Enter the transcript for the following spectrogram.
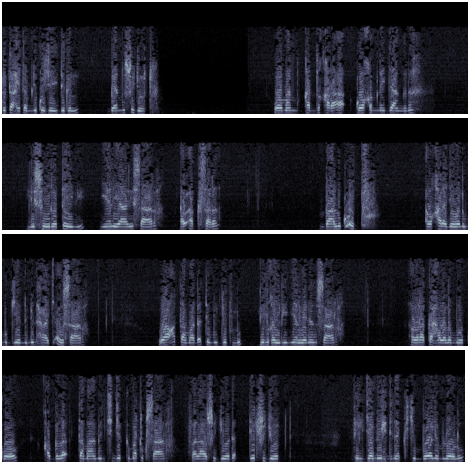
du tax itam ñu ko cay digal benn sujjóot. wa man xadd xaraa koo xam ne jàng na li suura tey ni ñeel yaari saar aw ak sara mbaalu ko ëpp aw xaraja wala mu génn min xaaj aw saar waa atamada te mu jublu lil ñeel weneen saar aw rakkaxa wala mu ko xabla tamaamin ci njëkk matuk saar sujjóot fil jamih di nekk ci mboolem loolu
